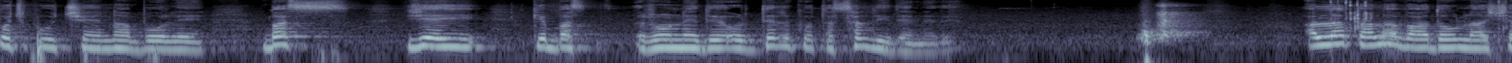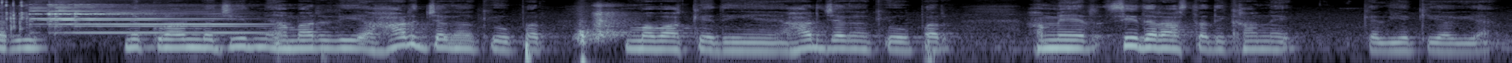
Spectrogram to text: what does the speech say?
کچھ پوچھے، نہ بولے، بس یہی کہ بس رونے دے اور دل کو تسلی دینے دے۔ اللہ تعالیٰ وعد اللہ شریف نے قرآن مجید میں ہمارے لیے ہر جگہ کے اوپر مواقع دیے ہیں۔ ہر جگہ کے اوپر ہمیں سیدھا راستہ دکھانے کے لیے کیا گیا ہے۔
